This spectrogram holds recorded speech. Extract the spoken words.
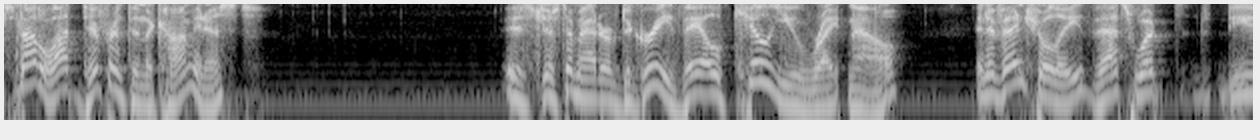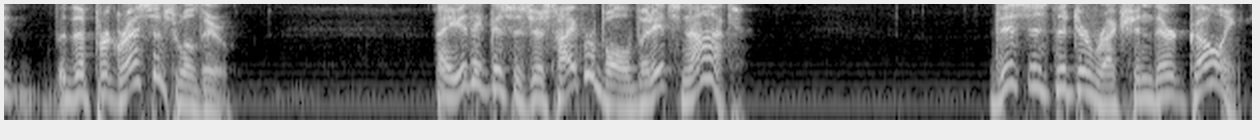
It's not a lot different than the communists. It's just a matter of degree. They'll kill you right now, and eventually, that's what the, the progressives will do. Now, you think this is just hyperbole, but it's not. This is the direction they're going.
